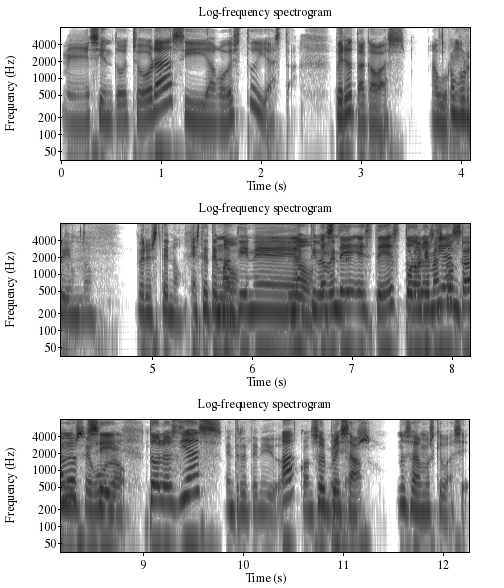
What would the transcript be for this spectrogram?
me siento ocho horas y hago esto y ya está. Pero te acabas aburriendo. aburriendo. Pero este no. Este te No. mantiene No, activamente. este, este es Por todos lo que los me has días, contado, mm, sí, seguro. todos los días Entretenido. Ah, sorpresa. menos. no sabemos qué va a ser.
